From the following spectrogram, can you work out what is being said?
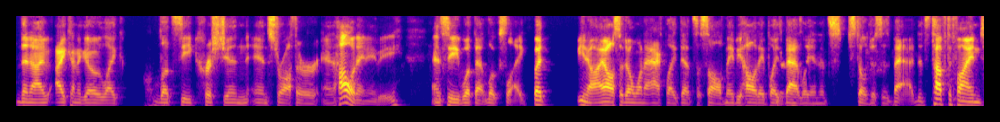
then I, I kind of go like, let's see Christian and Strawther and Holiday maybe and see what that looks like. But, you know, I also don't want to act like that's a solve. Maybe Holiday plays Yeah. badly and it's still just as bad. It's tough to find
